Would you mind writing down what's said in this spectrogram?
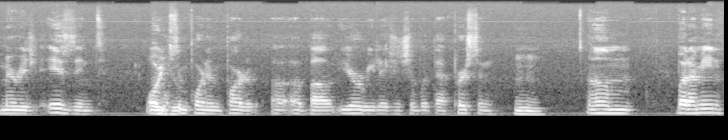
marriage isn't Or the most you- important part of, uh, about your relationship with that person. hmm Um, but I mean,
